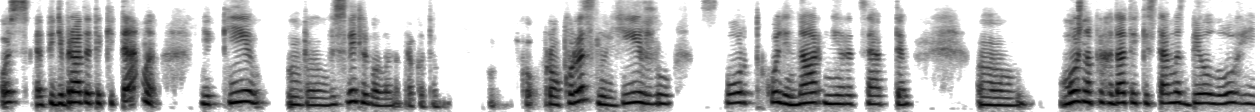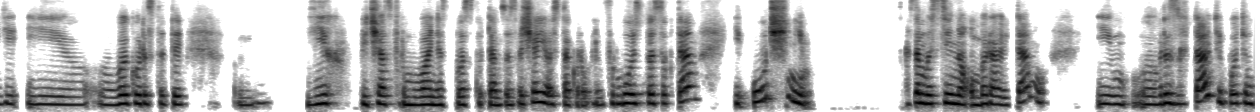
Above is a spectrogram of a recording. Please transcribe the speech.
ось е, підібрати такі теми, які висвітлювали, наприклад, про корисну їжу, спорт, кулінарні рецепти. Е, Можна пригадати якісь теми з біології і використати їх під час формування списку тем. Зазвичай я ось так роблю. Формую список тем, і учні самостійно обирають тему, і в результаті потім,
